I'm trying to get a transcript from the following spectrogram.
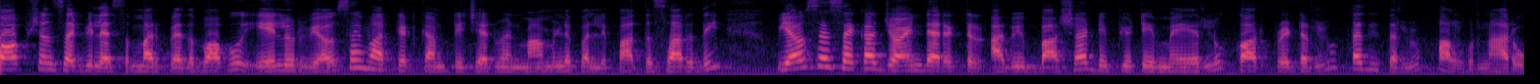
కాప్షన్ సభ్యులు ఎస్ఎంఆర్ పెదబాబు ఏలూరు వ్యవసాయ market committee chairman Mamillapalli Parthasarathi వ్యవసాయ శాఖ joint director Abib Basha deputy మేయర్లు కార్పొరేటర్లు తదితరులు పాల్గొన్నారు.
